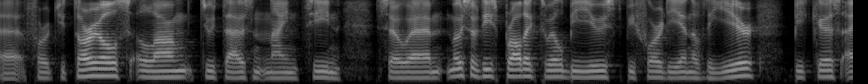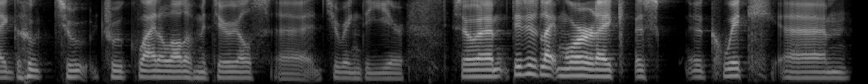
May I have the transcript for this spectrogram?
uh, for tutorials along 2019. So um, most of these products will be used before the end of the year because I go to, through quite a lot of materials uh, during the year. So um, this is like more like a, a quick um,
